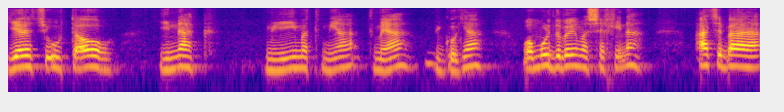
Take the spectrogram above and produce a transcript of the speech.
ילד שהוא טהור, ינק מאימא טמאה, מגויה, הוא אמור לדבר עם השכינה. עד שבאה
